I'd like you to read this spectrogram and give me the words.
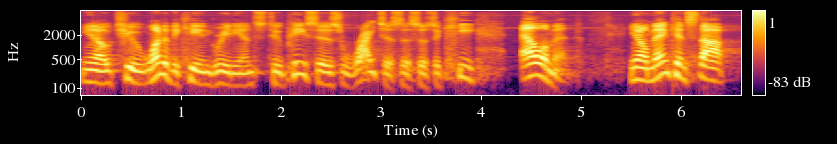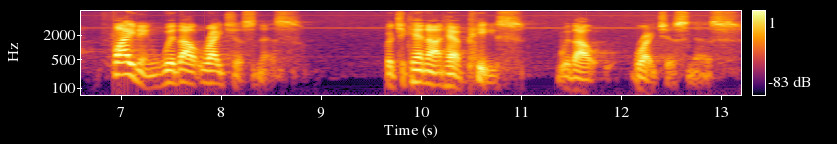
you know, to one of the key ingredients to peace is righteousness. It's a key element. You know, men can stop fighting without righteousness, but you cannot have peace without righteousness.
